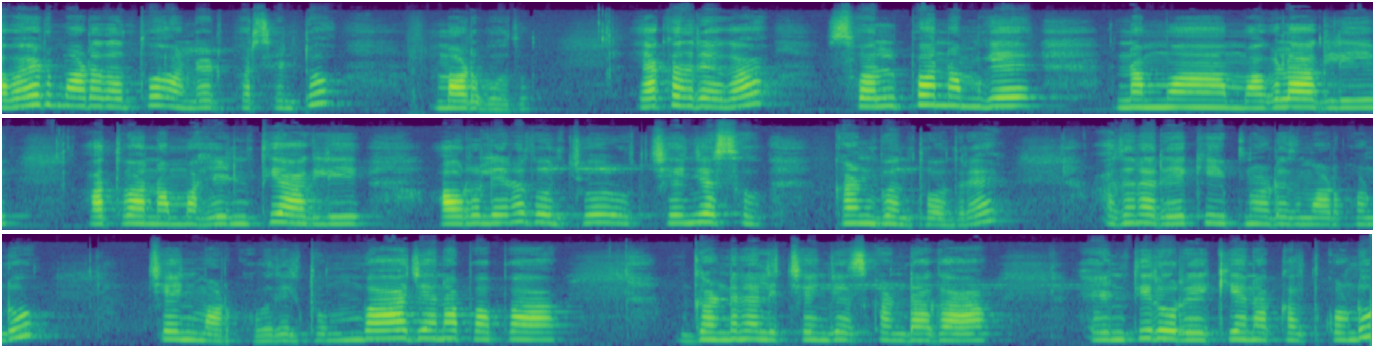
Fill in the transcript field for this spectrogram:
ಅವಾಯ್ಡ್ ಮಾಡೋದಂತೂ ಹಂಡ್ರೆಡ್ ಪರ್ಸೆಂಟು ಮಾಡ್ಬೋದು. ಯಾಕಂದರೆ ಈಗ ಸ್ವಲ್ಪ ನಮಗೆ ನಮ್ಮ ಮಗಳಾಗಲಿ ಅಥವಾ ನಮ್ಮ ಹೆಂಡತಿ ಆಗಲಿ ಅವರಲ್ಲಿ ಏನಾದ್ರು ಒಂಚೂರು ಚೇಂಜಸ್ಸು ಕಂಡು ಬಂತು ಅಂದರೆ ಅದನ್ನು ರೇಖೆ ಹಿಪ್ನೋಟೈಸ್ ಮಾಡಿಕೊಂಡು ಚೇಂಜ್ ಮಾಡ್ಕೋಬೋದು. ಇಲ್ಲಿ ತುಂಬ ಜನ ಪಾಪ ಗಂಡನಲ್ಲಿ ಚೇಂಜಸ್ ಕಂಡಾಗ ಹೆಂಡ್ತಿರು ರೇಖೆಯನ್ನು ಕಲ್ತ್ಕೊಂಡು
